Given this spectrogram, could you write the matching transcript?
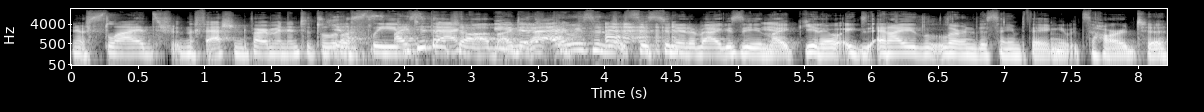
you know, slides from the fashion department into the little yes, sleeves. I did that back. job. You I mean, I was an assistant in a magazine, yeah. like, you know, and I learned the same thing. It's hard to,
